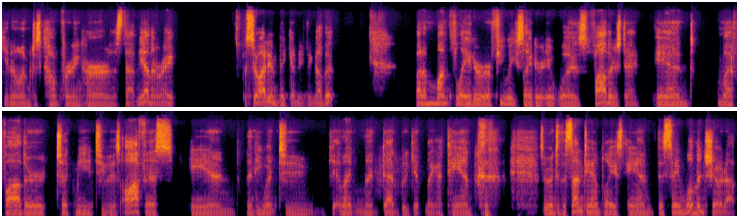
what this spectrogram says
you know i'm just comforting her this that and the other right? So i didn't think anything of it. About a month later or a few weeks later it was father's day and my father took me to his office and then he went to get my, my dad would get like a tan. So we went to the suntan place and the same woman showed up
